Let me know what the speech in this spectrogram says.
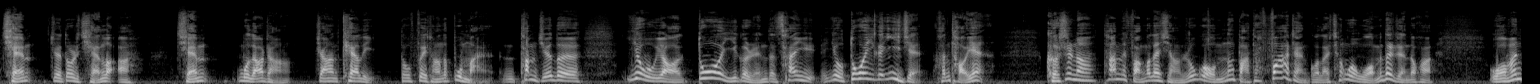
前这都是前了啊，前幕僚长 John Kelly 都非常的不满，他们觉得又要多一个人的参与，又多一个意见，很讨厌。可是呢，他们反过来想，如果我们能把它发展过来，成为我们的人的话，我们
